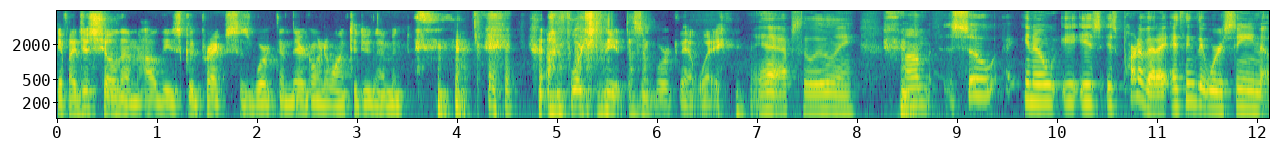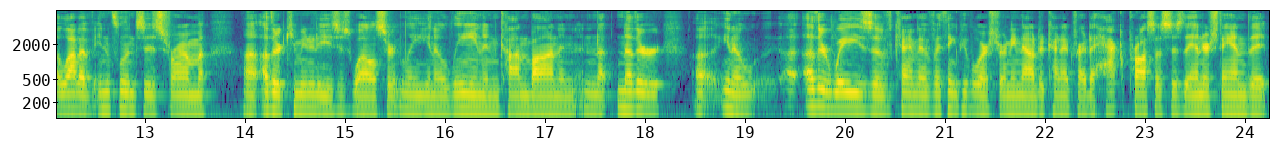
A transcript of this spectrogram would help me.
if I just show them how these good practices work, then they're going to want to do them. And unfortunately, it doesn't work that way. Yeah, absolutely. um, so, you know, is is part of that? I, I, think that we're seeing a lot of influences from uh, other communities as well. Certainly, you know, Lean and Kanban and, and another, uh, you know, other ways of kind of. I think people are starting now to kind of try to hack processes. They understand that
